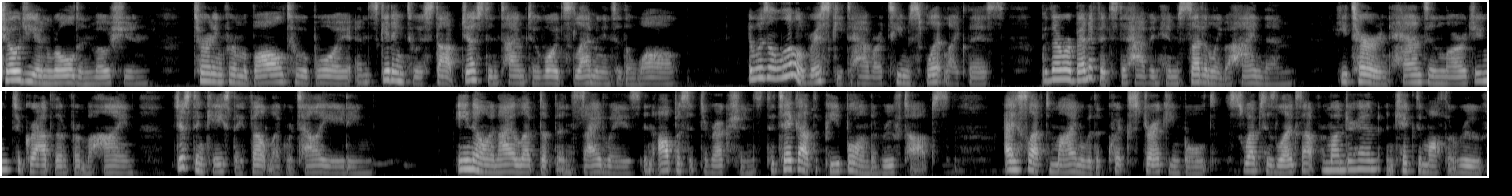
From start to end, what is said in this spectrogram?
Choji unrolled in motion, turning from a ball to a boy and skidding to a stop just in time to avoid slamming into the wall. It was a little risky to have our team split like this, but there were benefits to having him suddenly behind them. He turned, hands enlarging, to grab them from behind, just in case they felt like retaliating. Ino and I leapt up and sideways in opposite directions to take out the people on the rooftops. I slapped mine with a quick striking bolt, swept his legs out from under him, and kicked him off the roof.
